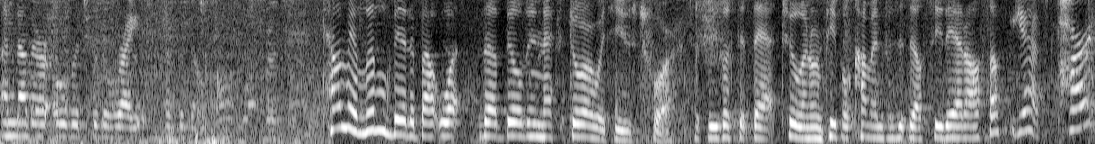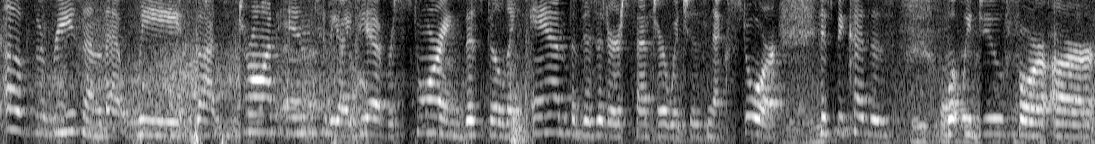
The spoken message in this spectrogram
another over to the right of the building. Tell me a little bit about what the building next door was used for, because we looked at that too, and when people come and visit, they'll see that also? Yes, part of the reason that we got drawn into the idea of restoring this building and the visitor center, which is next door, is because as what we do for our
